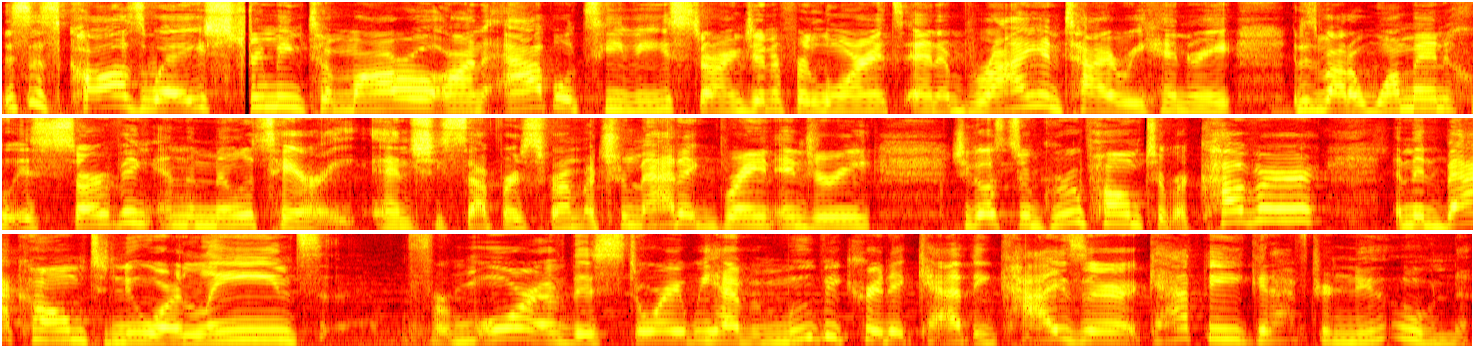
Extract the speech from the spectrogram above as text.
This is Causeway, streaming tomorrow on Apple TV, starring Jennifer Lawrence and Brian Tyree Henry. It is about a woman who is serving in the military and she suffers from a traumatic brain injury. She goes to a group home to recover and then back home to New Orleans. For more of this story, we have movie critic Kathy Kaiser. Kathy, good afternoon.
